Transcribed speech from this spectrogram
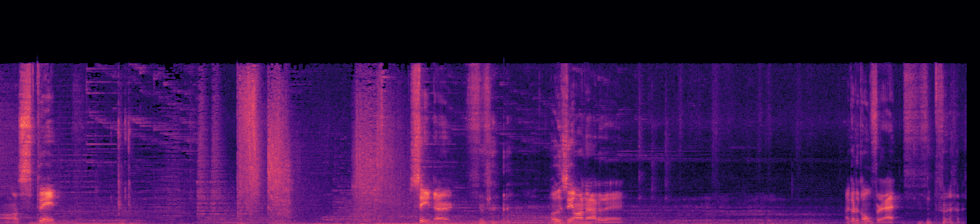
Oh, spit. See, nerd. Mosey on out of there. I gotta go for that.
